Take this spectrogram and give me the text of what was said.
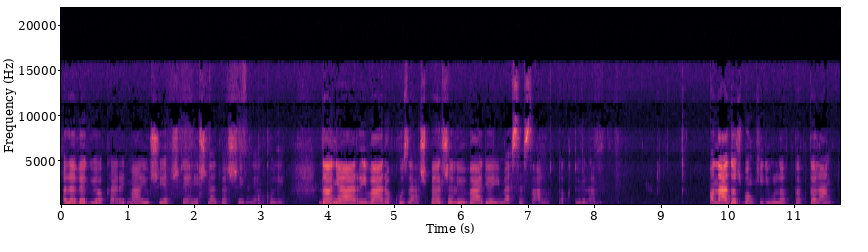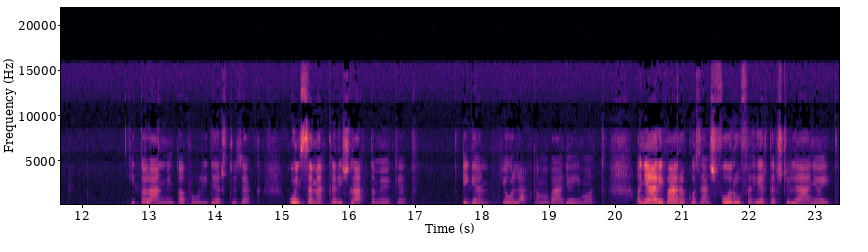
a levegő akár egy májusi estén és nedvesség nélküli, de a nyári várakozás perzselő vágyai messze szállottak tőlem. A nádasban kigyulladtak talán, kitalán, mint apró lidértüzek, huny szemekkel is láttam őket, igen, jól láttam a vágyaimat. A nyári várakozás forró fehér testű lányait,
